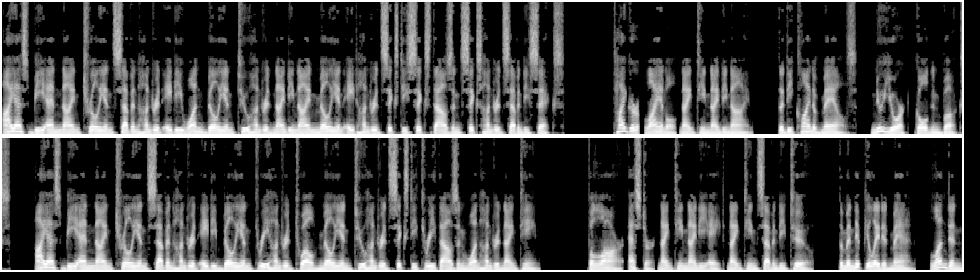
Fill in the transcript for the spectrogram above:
ISBN 9781299866676. Tiger, Lionel 1999. The Decline of Males. New York, Golden Books. ISBN 9780312263119. Vilar, Esther 1998 1972. The Manipulated Man. London,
